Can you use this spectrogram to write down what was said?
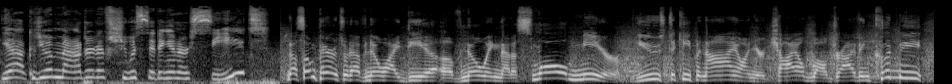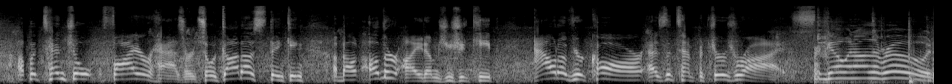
Yeah, could you imagine if she was sitting in her seat? Now, some parents would have no idea of knowing that a small mirror used to keep an eye on your child while driving could be a potential fire hazard. So it got us thinking about other items you should keep out of your car as the temperatures rise. We're going on the road.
